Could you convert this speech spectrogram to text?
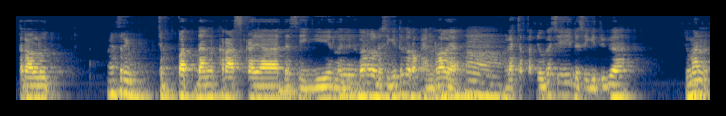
terlalu mainstream cepat dan keras kayak The Sigit lah gitu. Kan kalau The Sigit itu rock and roll ya. Hmm. nggak cepat juga sih The Sigit juga. Cuman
